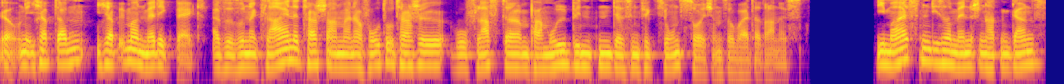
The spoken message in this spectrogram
Ja, und ich habe dann, ich habe immer ein Medic Bag, also so eine kleine Tasche an meiner Fototasche, wo Pflaster, ein paar Mullbinden, Desinfektionszeug und so weiter dran ist. Die meisten dieser Menschen hatten ganz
